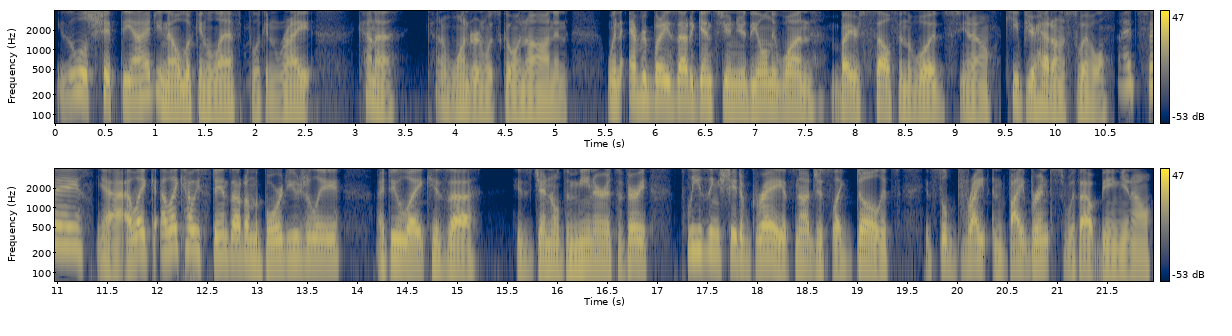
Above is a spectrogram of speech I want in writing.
He's a little shifty-eyed, you know, looking left, looking right, kind of kind of wondering what's going on. And when everybody's out against you and you're the only one by yourself in the woods, you know, keep your head on a swivel. I'd say, yeah, I like I like how he stands out on the board usually. I do like his uh his general demeanor. It's a very pleasing shade of gray. It's not just like dull. It's it's still bright and vibrant without being, you know,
